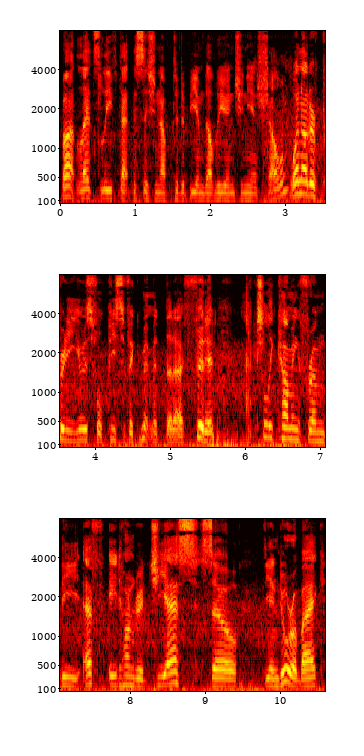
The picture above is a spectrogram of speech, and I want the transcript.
but let's leave that decision up to the BMW engineers, shall we? One other pretty useful piece of equipment that I fitted, actually coming from the F800 GS, so the Enduro bike,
